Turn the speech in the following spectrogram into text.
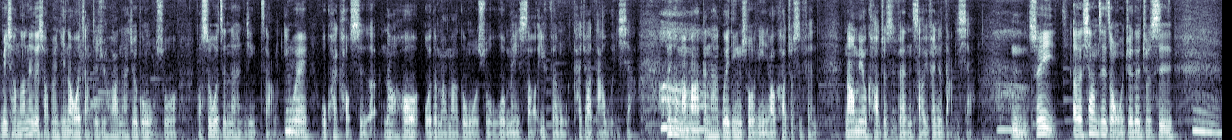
没想到那个小朋友听到我讲这句话呢，他就跟我说：“老师，我真的很紧张，因为我快考试了。然后我的妈妈跟我说，我每少一分，她就要打我一下。那个妈妈跟她规定说，你要考九十分，然后没有考九十分，少一分就打一下。嗯，所以呃，像这种，我觉得就是嗯。”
